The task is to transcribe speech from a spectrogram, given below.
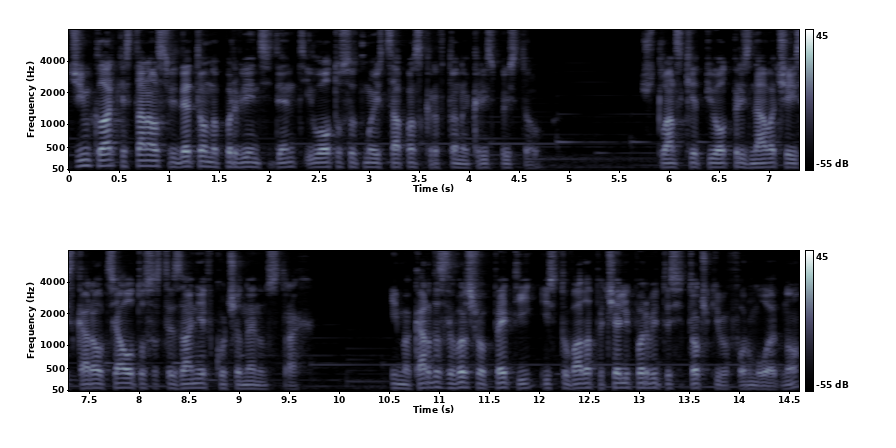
Джим Кларк е станал свидетел на първия инцидент и лотосът му е изцапан с кръвта на Крис Пристъл. Шотландският пилот признава, че е изкарал цялото състезание в кочанен от страх. И макар да завършва пети и с това да печели първите си точки във Формула 1,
